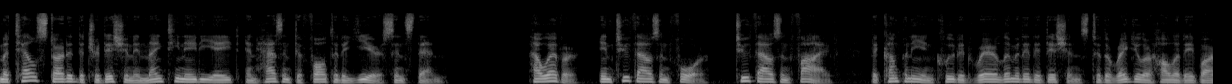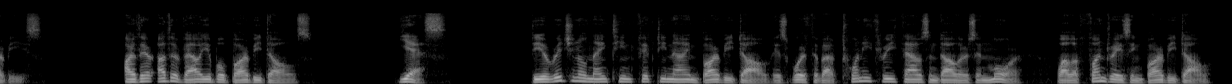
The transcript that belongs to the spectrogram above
Mattel started the tradition in 1988 and hasn't defaulted a year since then. However, in 2004, 2005, the company included rare limited editions to the regular holiday Barbies. Are there other valuable Barbie dolls? Yes. The original 1959 Barbie doll is worth about $23,000 and more, while a fundraising Barbie doll,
